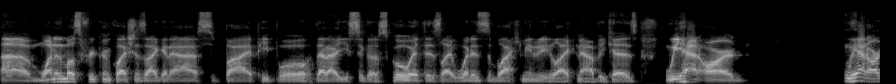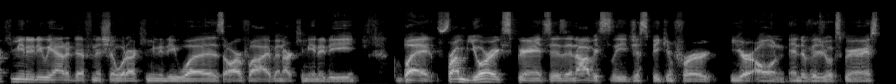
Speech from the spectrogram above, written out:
Um, one of the most frequent questions I get asked by people that I used to go to school with is like, what is the Black community like now? Because we had our we had our community, we had a definition of what our community was, our vibe in our community. But from your experiences, and obviously just speaking for your own individual experience,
